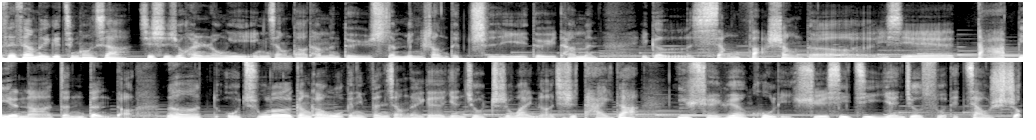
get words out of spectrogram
而在这样的一个情况下，其实就很容易影响到他们对于生命上的质疑，对于他们一个想法上的一些答辩啊等等的。那我除了刚刚我跟你分享的一个研究之外呢，其实台大医学院护理学系暨研究所的教授，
